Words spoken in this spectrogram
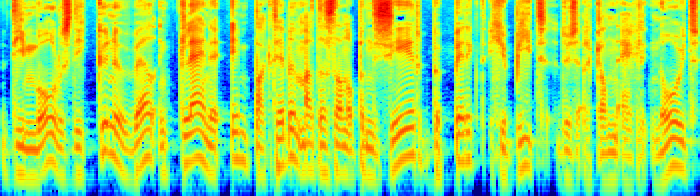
die molens die kunnen wel een kleine impact hebben, maar dat is dan op een zeer beperkt gebied. Dus er kan eigenlijk nooit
